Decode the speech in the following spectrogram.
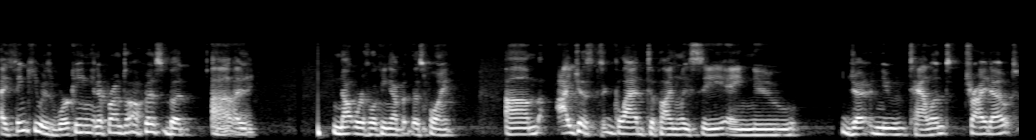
I think he was working in a front office, but uh, Okay. not worth looking up at this point. Um, I just glad to finally see a new new talent tried out.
